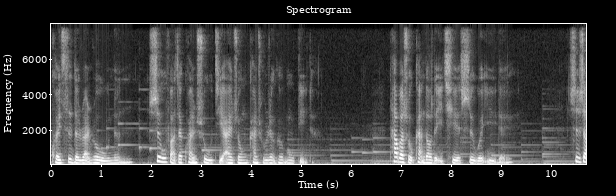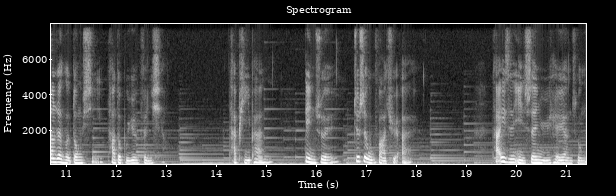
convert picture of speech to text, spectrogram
窥视的软弱无能，是无法在宽恕及爱中看出任何目的的。他把所看到的一切视为异类，世上任何东西他都不愿分享。他批判、定罪，就是无法去爱。他一直隐身于黑暗中，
